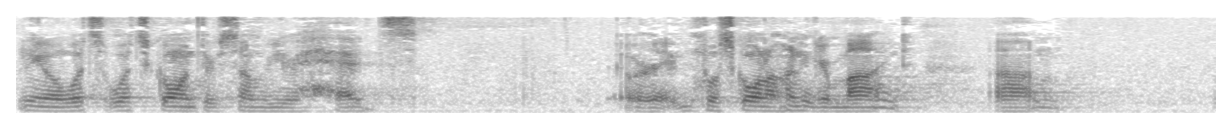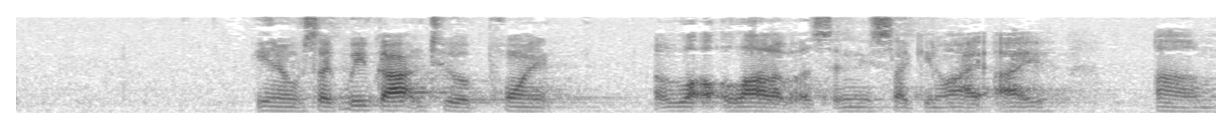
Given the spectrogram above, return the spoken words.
You know, what's what's going through some of your heads, or what's going on in your mind. Um, you know, it's like we've gotten to a point, a, lo- a lot of us, and it's like you know, I, I um,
